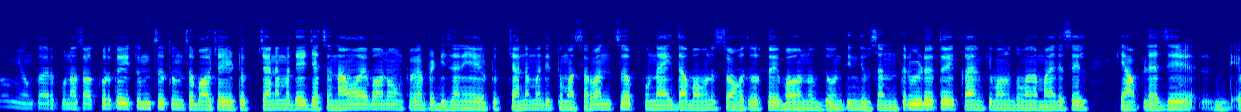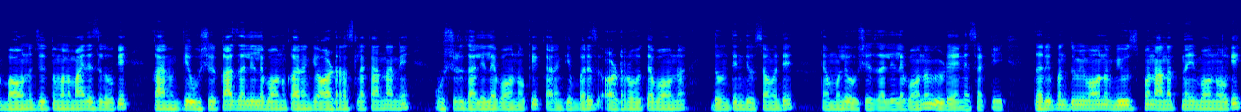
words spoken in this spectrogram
मित्रांनो मी ओंकार पुन्हा स्वागत करतोय. तुमचं तुमचं भावच्या यूट्यूब चॅनलमध्ये ज्याचं नाव आहे भावनो ओंकार डिझाईन या यूट्यूब चॅनलमध्ये तुम्हा सर्वांचं पुन्हा एकदा भावानं स्वागत करतोय. भावनो दोन तीन दिवसानंतर व्हिडिओ येतोय. कारण की भावनो तुम्हाला माहीत असेल की आपल्या जे भावनो जे तुम्हाला माहीत असेल ओके कारण की उशीर का झालेला आहे भावनो कारण की ऑर्डर असल्या कारणाने उशीर झालेला आहे भावनो ओके कारण की बरेच ऑर्डर होत्या भावनं दोन तीन दिवसामध्ये. त्यामुळे उशीर झालेला आहे भावनो व्हिडिओ येण्यासाठी. तरी पण तुम्ही भावनं व्ह्यूज पण आणत नाही भावनो ओके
